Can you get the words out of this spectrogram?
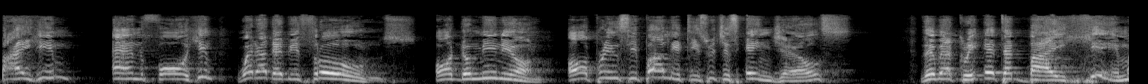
by him and for him, whether they be thrones or dominion or principalities, which is angels. They were created by him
